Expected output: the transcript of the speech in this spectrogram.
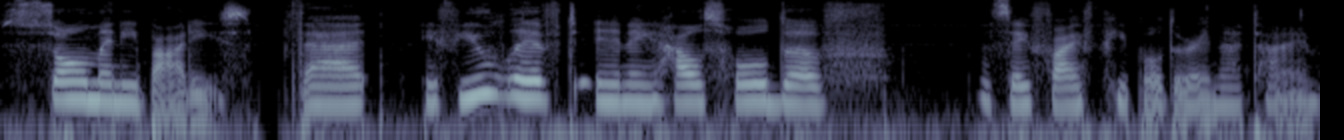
so many bodies that if you lived in a household of, let's say, five people during that time,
